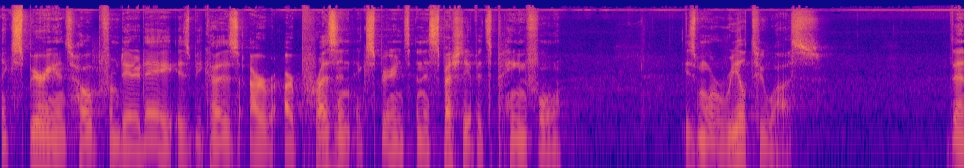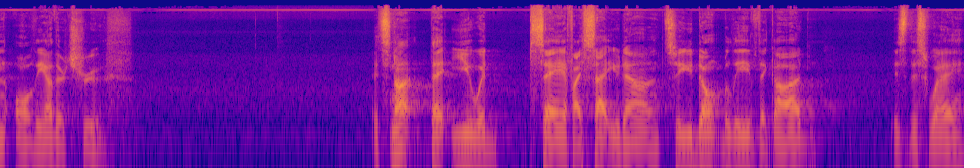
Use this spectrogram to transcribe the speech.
experience hope from day to day is because our, our present experience, and especially if it's painful, is more real to us than all the other truth. It's not that you would say, if I sat you down, so you don't believe that God is this way?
